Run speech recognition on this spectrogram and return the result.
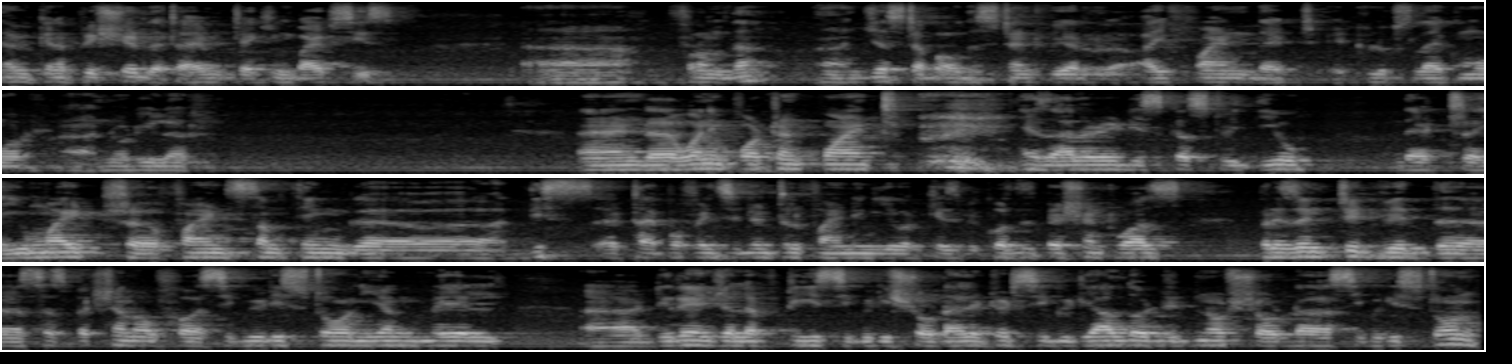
Now you can appreciate that I am taking biopsies uh, from the uh, just above the stent where I find that it looks like more nodular. And uh, one important point as I already discussed with you that uh, you might uh, find something uh, this uh, type of incidental finding in your case because the patient was presented with the suspicion of CBD stone young male uh, deranged LFT CBD showed dilated CBD although did not show the CBD stone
